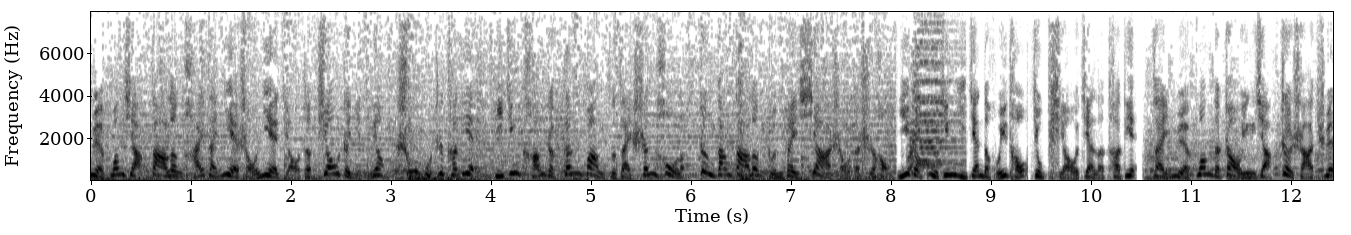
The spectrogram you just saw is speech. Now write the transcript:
月光下，大愣还在蹑手蹑脚的挑着饮料，殊不知他爹已经扛着根棒子在身后了。正当大愣准备下手的时候，一个不经意间的回头就瞟见了他爹。在月光的照应下，这傻缺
